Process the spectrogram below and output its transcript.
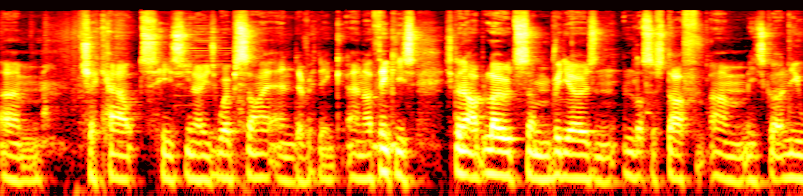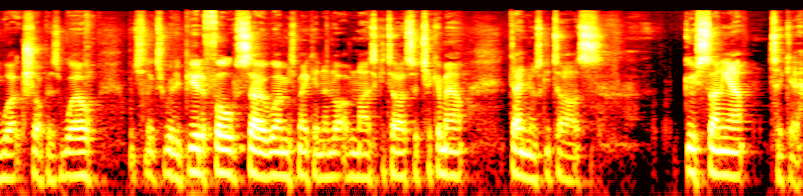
um, check out his you know his website and everything. And i think he's he's going to upload some videos and, and lots of stuff. Um, he's got a new workshop as well which looks really beautiful. So um, he's making a lot of nice guitars. So check him out. Daniel's guitars. Goose signing out. Take care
